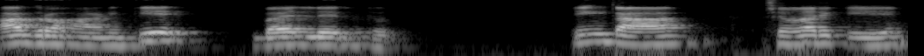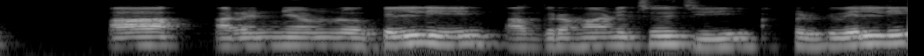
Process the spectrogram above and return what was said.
ఆ గృహానికి బయలుదేరుతుంది ఇంకా చివరికి ఆ అరణ్యంలోకి వెళ్ళి ఆ గృహాన్ని చూసి అక్కడికి వెళ్ళి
